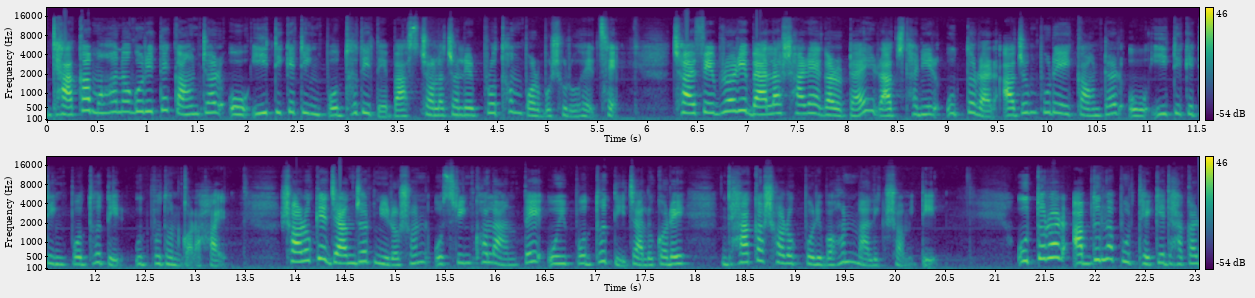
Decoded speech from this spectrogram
ঢাকা মহানগরীতে কাউন্টার ও ই টিকেটিং পদ্ধতিতে বাস চলাচলের প্রথম পর্ব শুরু হয়েছে। ছয় ফেব্রুয়ারি বেলা সাড়ে এগারোটায় রাজধানীর উত্তরার আজমপুরে এই কাউন্টার ও ই টিকেটিং পদ্ধতির উদ্বোধন করা হয়। সড়কে যানজট নিরসন ও শৃঙ্খলা আনতে ওই পদ্ধতি চালু করে ঢাকা সড়ক পরিবহন মালিক সমিতি। উত্তরার আবদুল্লাপুর থেকে ঢাকার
